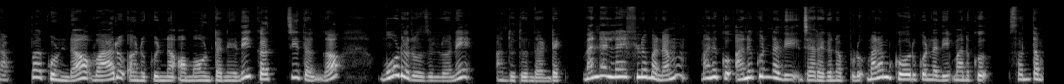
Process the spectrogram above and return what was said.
తప్పకుండా వారు అనుకున్న అమౌంట్ అనేది ఖచ్చితంగా మూడు రోజుల్లోనే అందుతుందండి. మన లైఫ్లో మనం మనకు అనుకున్నది జరగనప్పుడు మనం కోరుకున్నది మనకు సొంతం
